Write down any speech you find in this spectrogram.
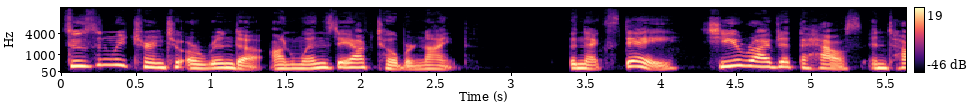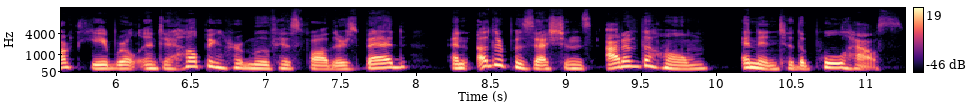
Susan returned to Orinda on Wednesday, October 9th. The next day, she arrived at the house and talked Gabriel into helping her move his father's bed and other possessions out of the home and into the pool house.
